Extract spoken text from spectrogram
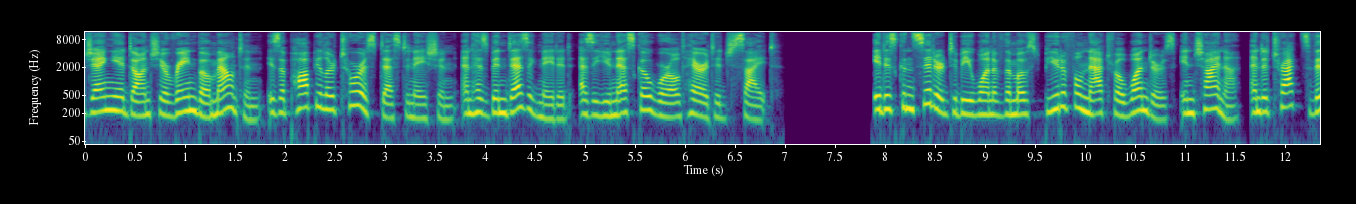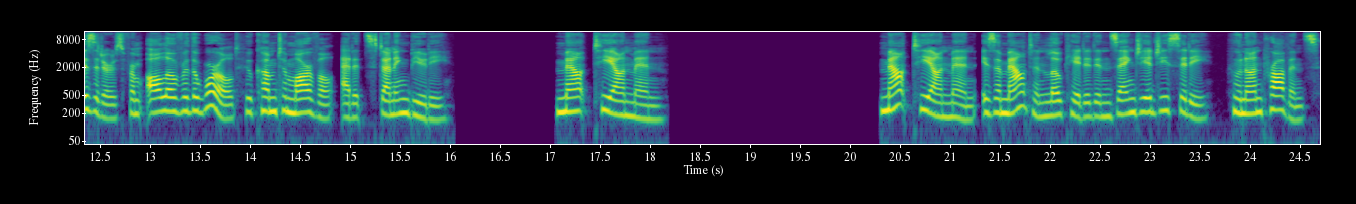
Zhangye Danxia Rainbow Mountain is a popular tourist destination and has been designated as a UNESCO World Heritage Site. It is considered to be one of the most beautiful natural wonders in China and attracts visitors from all over the world who come to marvel at its stunning beauty. Mount Tianmen Mount Tianmen is a mountain located in Zhangjiajie City, Hunan Province,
